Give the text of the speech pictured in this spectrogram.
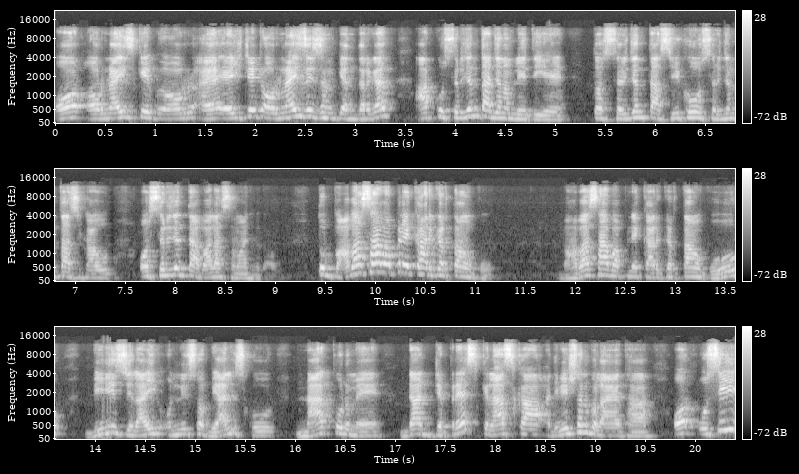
और ऑर्गेनाइज के और एजिटेट ऑर्गेनाइजेशन के अंतर्गत आपको सृजनता जन्म लेती है। तो सृजनता सीखो, सृजनता सिखाओ और सृजनता वाला समाज बताओ तो बाबा साहब अपने कार्यकर्ताओं को, बाबा साहब अपने कार्यकर्ताओं को 20 जुलाई 1942 को नागपुर में द डिप्रेस क्लास का अधिवेशन बुलाया था और उसी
